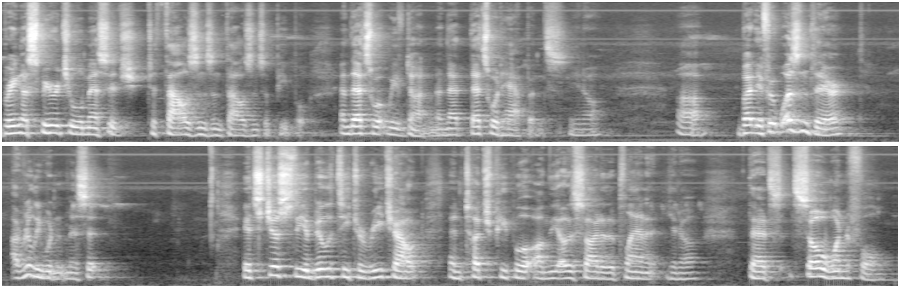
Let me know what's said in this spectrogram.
bring a spiritual message to thousands and thousands of people. And that's what we've done. And that, that's what happens, you know. Uh, but if it wasn't there, I really wouldn't miss it. It's just the ability to reach out and touch people on the other side of the planet, you know, that's so wonderful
